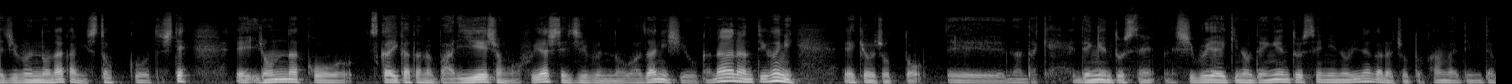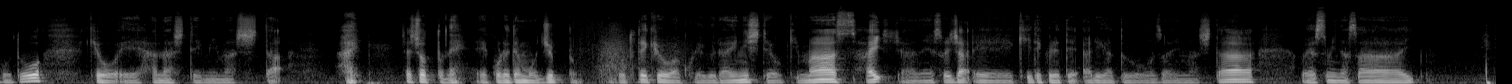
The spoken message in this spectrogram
自分の中にストックをして、えいろんなこう使い方のバリエーションを増やして自分の技にしようかななんていうふうに、え今日ちょっと、えー、なんだっけ電源都市線渋谷駅の電源都市線に乗りながらちょっと考えてみたことを今日、え話してみました。はい。じゃあちょっとねえこれでもう10分。ということで今日はこれぐらいにしておきます。はい。じゃあねそれじゃあ、えー、聞いてくれてありがとうございました。おやすみなさい。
